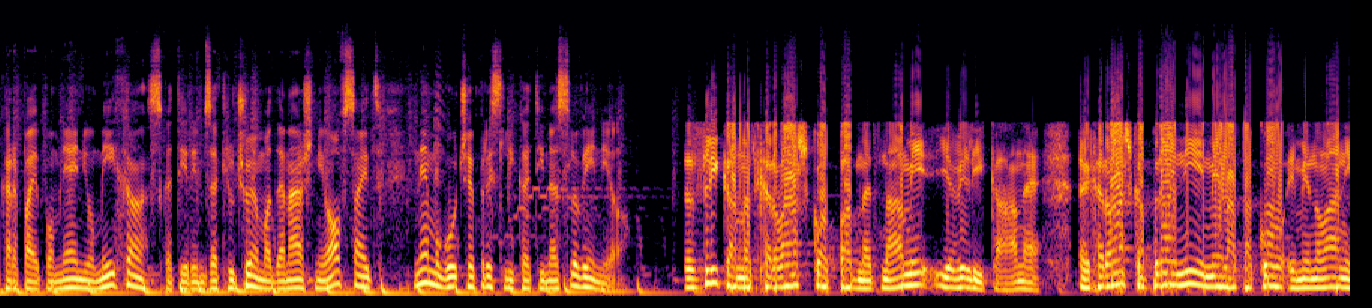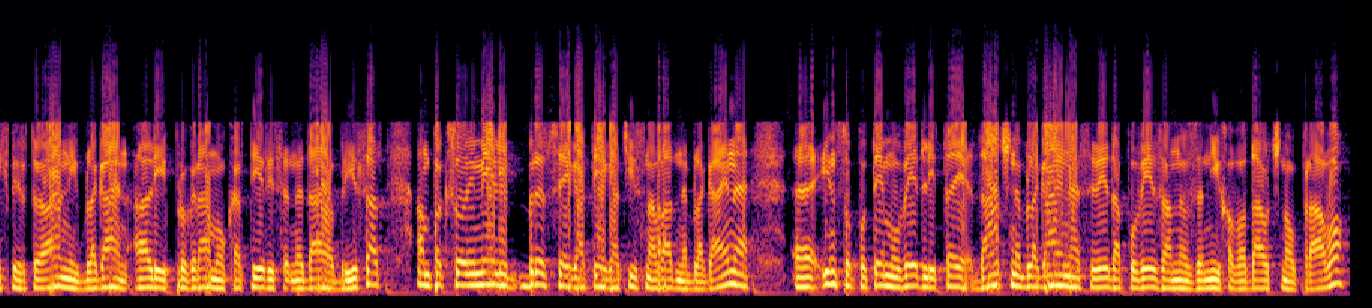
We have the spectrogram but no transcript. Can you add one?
kar pa je po mnenju Meha, s katerim zaključujemo današnji offside, ne mogoče preslikati na Slovenijo. Razlika med Hrvaško in med nami je velika. Ne? E, Hrvaška prej ni imela tako imenovanih virtualnih blagajn ali programov, kateri se ne dajo brisati, ampak so imeli brez vsega tega čist navadne blagajne e, in so potem uvedli te davčne blagajne, seveda povezane z njihovo davčno upravo.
